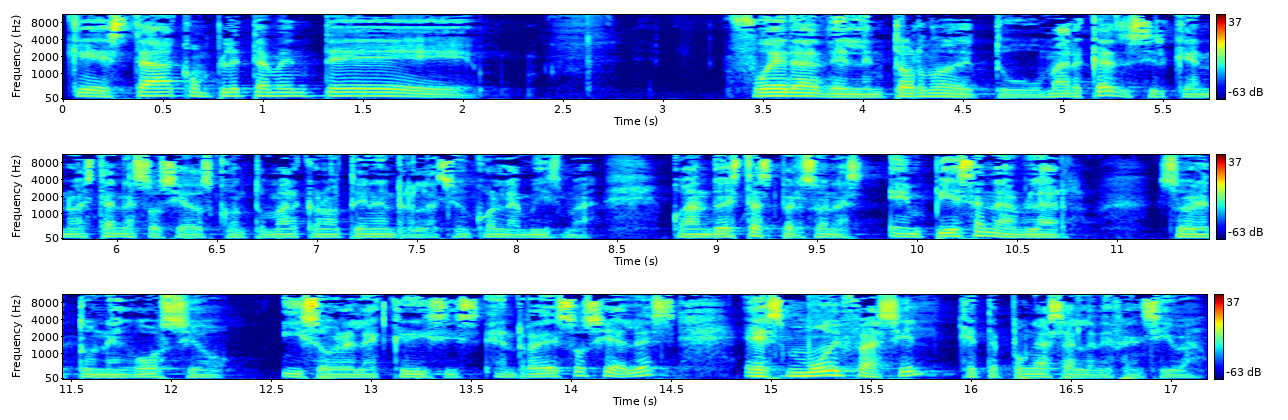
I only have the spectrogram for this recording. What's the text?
que está completamente fuera del entorno de tu marca, es decir, que no están asociados con tu marca, no tienen relación con la misma. Cuando estas personas empiezan a hablar sobre tu negocio y sobre la crisis en redes sociales, es muy fácil que te pongas a la defensiva.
